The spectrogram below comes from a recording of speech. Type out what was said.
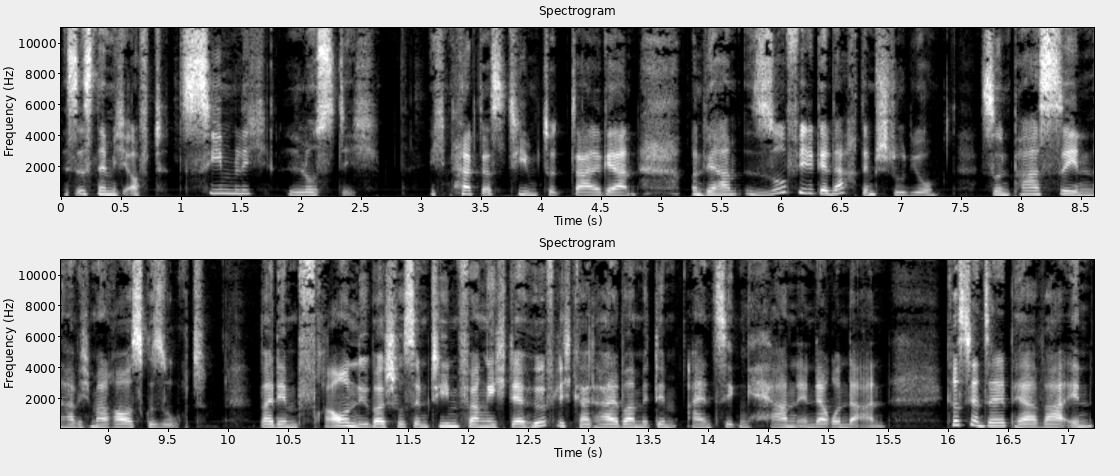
Es ist nämlich oft ziemlich lustig. Ich mag das Team total gern. Und wir haben so viel gelacht im Studio. So ein paar Szenen habe ich mal rausgesucht. Bei dem Frauenüberschuss im Team fange ich der Höflichkeit halber mit dem einzigen Herrn in der Runde an. Christian Selper war in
